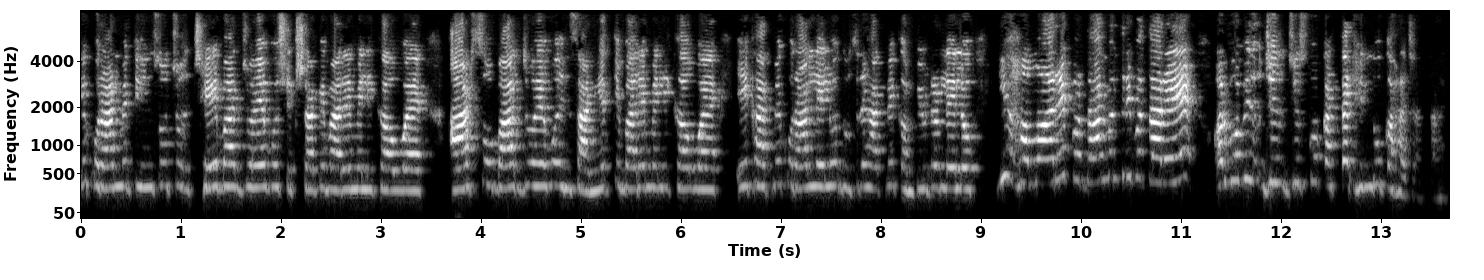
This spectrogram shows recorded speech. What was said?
कि कुरान में 306 बार जो है वो शिक्षा के बारे में लिखा हुआ है 800 बार जो है वो इंसानियत के बारे में लिखा हुआ है। एक हाथ में कुरान ले लो दूसरे हाथ में कंप्यूटर ले लो। ये हमारे प्रधानमंत्री बता रहे हैं और वो भी जि, जिसको कट्टर हिंदू कहा जाता है।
